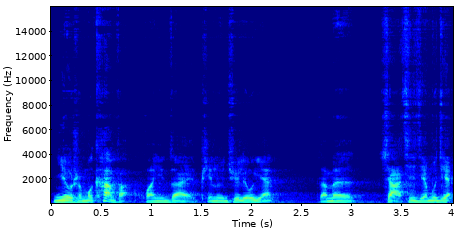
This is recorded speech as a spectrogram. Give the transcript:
你有什么看法？欢迎在评论区留言。咱们下期节目见。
